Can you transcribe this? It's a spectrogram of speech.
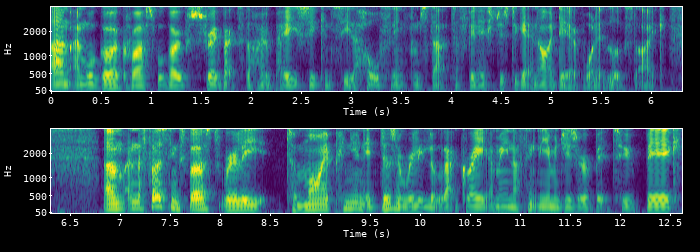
um, and we'll go across, we'll go straight back to the home page so you can see the whole thing from start to finish just to get an idea of what it looks like. Um, and the first things first, really, to my opinion, it doesn't really look that great. I mean, I think the images are a bit too big,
